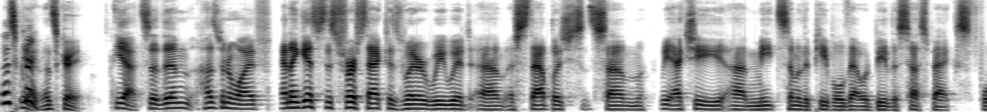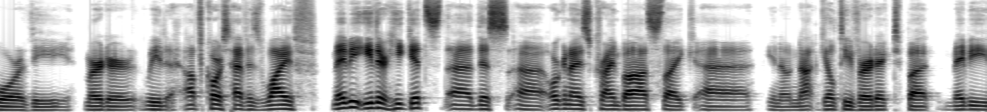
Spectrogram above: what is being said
that's Yeah, great. that's great. Yeah, so them husband and wife, and I guess this first act is where we would um, establish some. We actually uh, meet some of the people that would be the suspects for the murder. We'd of course have his wife. Maybe either he gets uh, this uh, organized crime boss, like uh, you know, not guilty verdict, but maybe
